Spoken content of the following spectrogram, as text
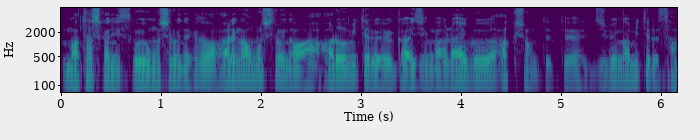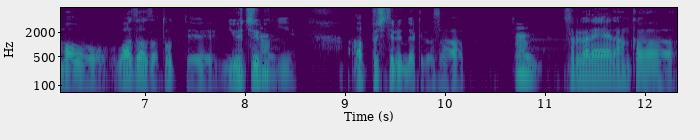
まあ確かにすごい面白いんだけど、あれが面白いのは、あれを見てる外人がライブアクションって言って、自分が見てる様をわざわざ撮って YouTube にアップしてるんだけどさ、うん。それがね、なんか、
